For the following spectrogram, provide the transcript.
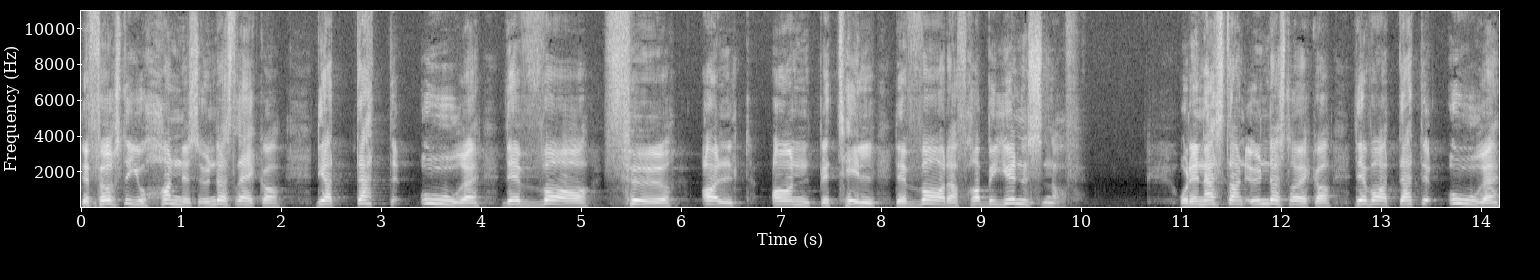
Det første Johannes understreker, det er at dette ordet det var før alt annet ble til. Det var der fra begynnelsen av. Og Det neste han understreker, det var at dette ordet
